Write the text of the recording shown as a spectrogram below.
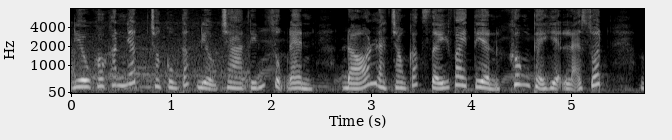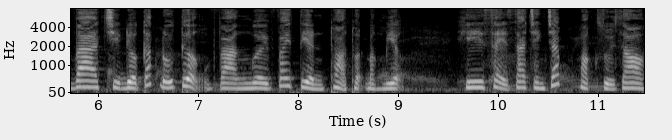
điều khó khăn nhất trong công tác điều tra tín dụng đen đó là trong các giấy vay tiền không thể hiện lãi suất và chỉ được các đối tượng và người vay tiền thỏa thuận bằng miệng. Khi xảy ra tranh chấp hoặc rủi ro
